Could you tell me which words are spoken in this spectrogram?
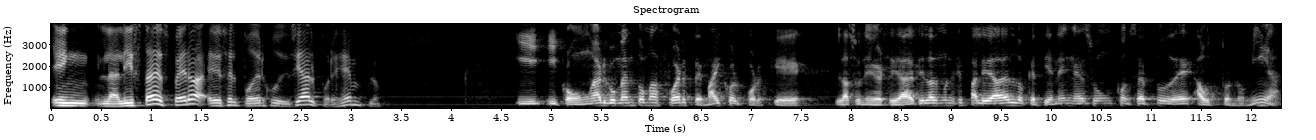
en la lista de espera es el Poder Judicial, por ejemplo. Y, con un argumento más fuerte, Michael, porque las universidades y las municipalidades lo que tienen es un concepto de autonomía,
